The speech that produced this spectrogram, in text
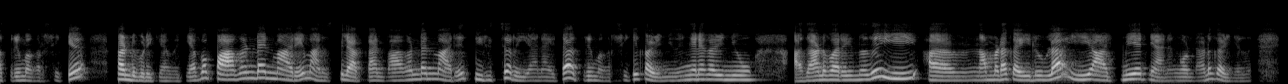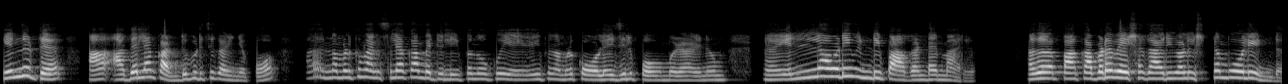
അത്രി മഹർഷിക്ക് കണ്ടുപിടിക്കാൻ പറ്റി. അപ്പൊ പാകണ്ഡന്മാരെ മനസ്സിലാക്കാൻ പാകണ്ഡന്മാരെ തിരിച്ചറിയാനായിട്ട് അത്രി മഹർഷിക്ക് കഴിഞ്ഞു. എങ്ങനെ കഴിഞ്ഞു? അതാണ് പറയുന്നത് ഈ നമ്മുടെ കയ്യിലുള്ള ഈ ആത്മീയ ജ്ഞാനം കൊണ്ടാണ് കഴിഞ്ഞത്. എന്നിട്ട് അതെല്ലാം കണ്ടുപിടിച്ച് കഴിഞ്ഞപ്പോൾ നമ്മൾക്ക് മനസ്സിലാക്കാൻ പറ്റില്ല? ഇപ്പൊ നോക്കൂ ഇപ്പൊ നമ്മൾ കോളേജിൽ പോകുമ്പോഴായാലും എല്ലാവിടെയും ഉണ്ട് ഈ പാകണ്ഡന്മാര്. അത് കപട വേഷധാരികൾ ഇഷ്ടം പോലെ ഉണ്ട്.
